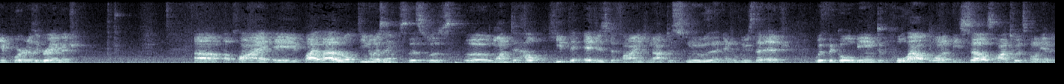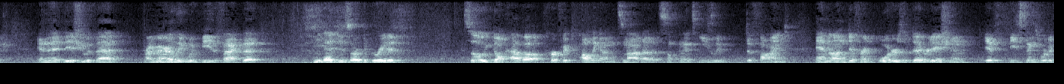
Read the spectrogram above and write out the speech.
import it as a gray image, uh, apply a bilateral denoising. So this was the one to help keep the edges defined, not to smooth and, and, lose that edge, with the goal being to pull out one of these cells onto its own image. And the, the issue with that primarily would be the fact that the edges are degraded, so you don't have a, perfect polygon. It's not a, something that's easily defined. And on different orders of degradation, if these things were to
